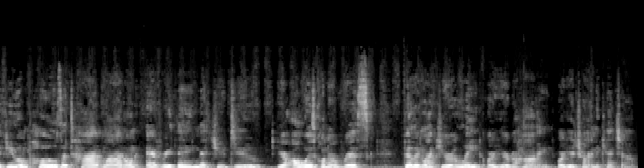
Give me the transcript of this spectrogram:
if you impose a timeline on everything that you do, you're always going to risk feeling like you're late or you're behind or you're trying to catch up.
